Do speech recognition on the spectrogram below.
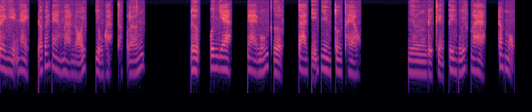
đề nghị này đối với nàng mà nổi dù hoạt thật lớn. Quân gia, ngài muốn cược, ta dĩ nhiên tuân theo. Nhưng điều kiện tiên quyết là trong một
